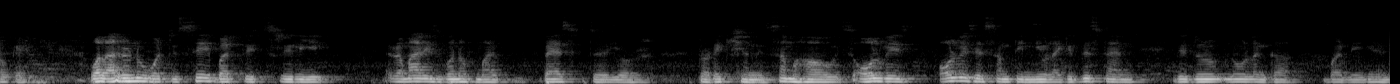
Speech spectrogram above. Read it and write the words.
Okay. Well, I don't know what to say, but it's really Raman is one of my best. Uh, your production is somehow it's always always has something new. Like this time, there's no no Lanka burning, and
